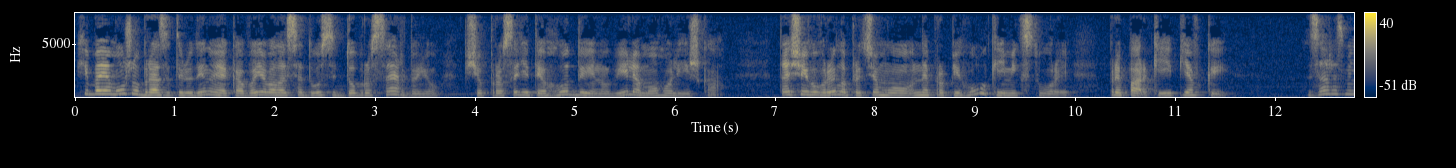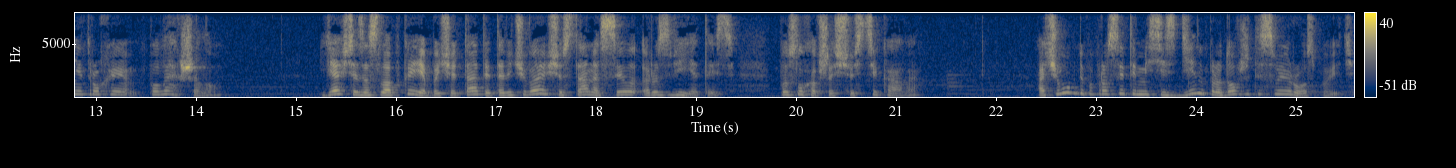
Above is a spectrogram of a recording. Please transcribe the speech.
Хіба я можу образити людину, яка виявилася досить добросердою, щоб просидіти годину біля мого ліжка, та ще й говорила при цьому не про пігулки і мікстури, припарки і п'явки. Зараз мені трохи полегшало. Я ще заслабкий, аби читати, та відчуваю, що стане сил розвіятись, послухавши щось цікаве. А чому б не попросити місіс Дін продовжити свою розповідь?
